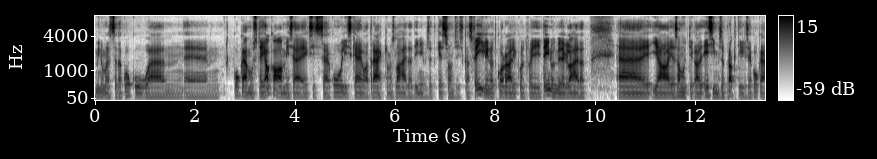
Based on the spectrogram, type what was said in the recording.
minu meelest seda kogu äh, kogemuste jagamise, ehk siis koolis käivad rääkimas lahedad inimesed, kes on siis kas fail inud korralikult või teinud midagi lahedat Äh, ja, ja samuti ka esimese praktilise kogemuse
